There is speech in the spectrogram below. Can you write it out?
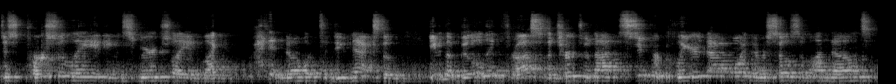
just personally and even spiritually. And like, I didn't know what to do next. So even the building for us, the church was not super clear at that point. There were still some unknowns.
